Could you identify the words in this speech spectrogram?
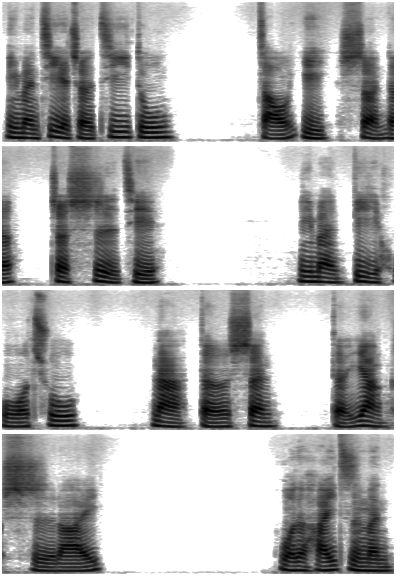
你们借着基督早已胜了这世界，你们必活出那得胜的样式来。我的孩子们。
